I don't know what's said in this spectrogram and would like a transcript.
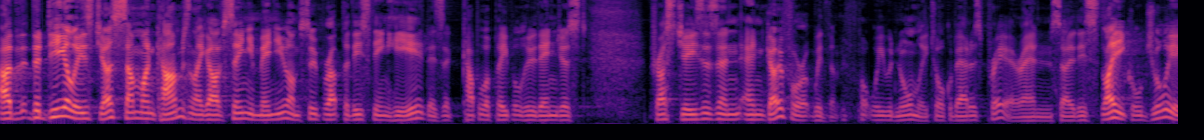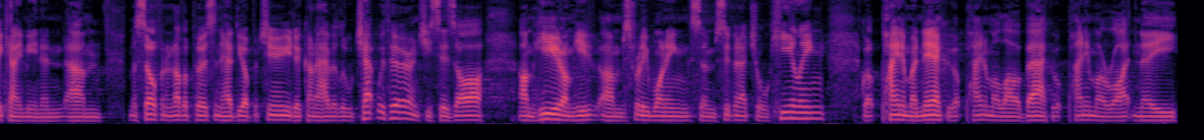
uh, the, the deal is just someone comes and they go, I've seen your menu, I'm super up for this thing here. There's a couple of people who then just trust Jesus and, and go for it with them. What we would normally talk about as prayer. And so this lady called Julia came in, and um, myself and another person had the opportunity to kind of have a little chat with her. And she says, "Oh, I'm here. I'm here. I'm just really wanting some supernatural healing. I've got pain in my neck. I've got pain in my lower back. I've got pain in my right knee."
